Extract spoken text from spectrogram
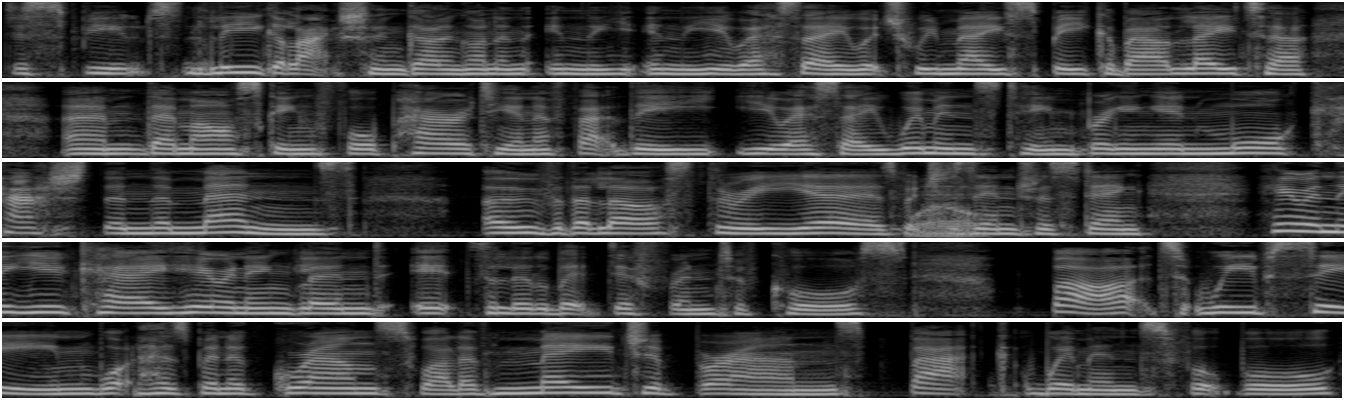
dispute, legal action going on in, in the in the USA, which we may speak about later. Um, them asking for parity, and in fact, the USA women's team bringing in more cash than the men's over the last three years, which is interesting. Here in the UK, here in England, it's a little bit different, of course. But we've seen what has been a groundswell of major brands back women's football.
